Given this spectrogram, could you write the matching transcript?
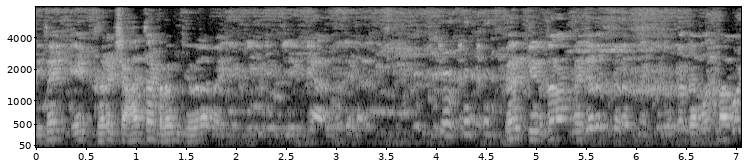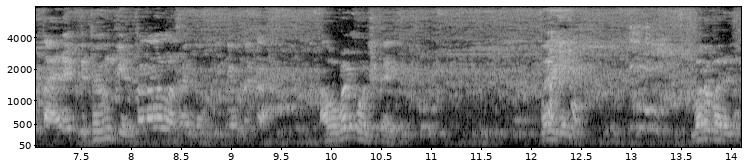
इथे एक खरं चहाचा ड्रम ठेवला पाहिजे. की अर्थ देणार कारण कीर्तनात गजरच करत नाही लोक दमन भागवत डायरेक्ट तिथे येऊन कीर्तनाला बसायचं एवढं का अवघड गोष्ट आहे नाही? बरोबर आहे?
